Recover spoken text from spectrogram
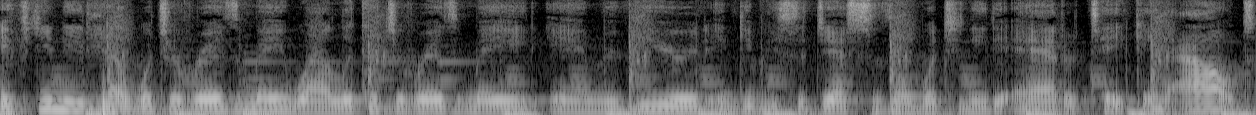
If you need help with your resume, where I look at your resume and review it and give you suggestions on what you need to add or take out,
